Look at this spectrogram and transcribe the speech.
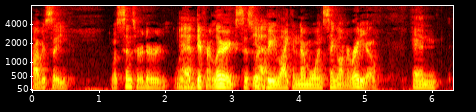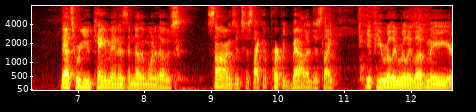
obviously was censored or Yeah. had different lyrics, this Yeah. would be like a number one single on the radio. And that's where you came in as another one of those songs. It's just like a perfect ballad, just like If You Really, Really Love Me or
